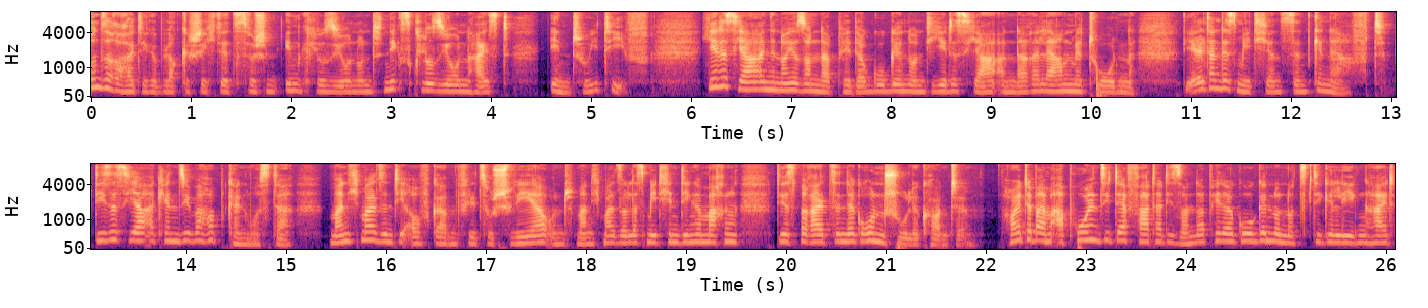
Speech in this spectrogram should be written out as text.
Unsere heutige Bloggeschichte zwischen Inklusion und Nixklusion heißt intuitiv. Jedes Jahr eine neue Sonderpädagogin und jedes Jahr andere Lernmethoden. Die Eltern des Mädchens sind genervt. Dieses Jahr erkennen sie überhaupt kein Muster. Manchmal sind die Aufgaben viel zu schwer und manchmal soll das Mädchen Dinge machen, die es bereits in der Grundschule konnte. Heute beim Abholen sieht der Vater die Sonderpädagogin und nutzt die Gelegenheit,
